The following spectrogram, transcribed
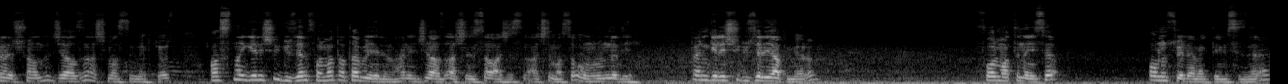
Evet şu anda cihazın açılmasını bekliyoruz. Aslında gelişi güzel format atabilirim. Hani cihaz açılırsa açılsın, açılmazsa umurumda değil. Ben gelişi güzel yapmıyorum. Formatı neyse onu söylemekteyim sizlere.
